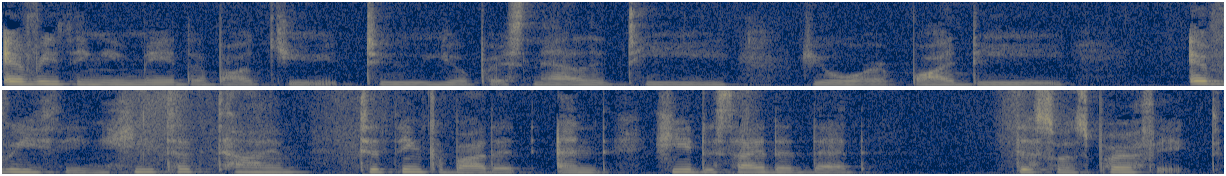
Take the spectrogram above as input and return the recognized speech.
Everything He made about you, to your personality, your body, everything, He took time to think about it and He decided that this was perfect.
